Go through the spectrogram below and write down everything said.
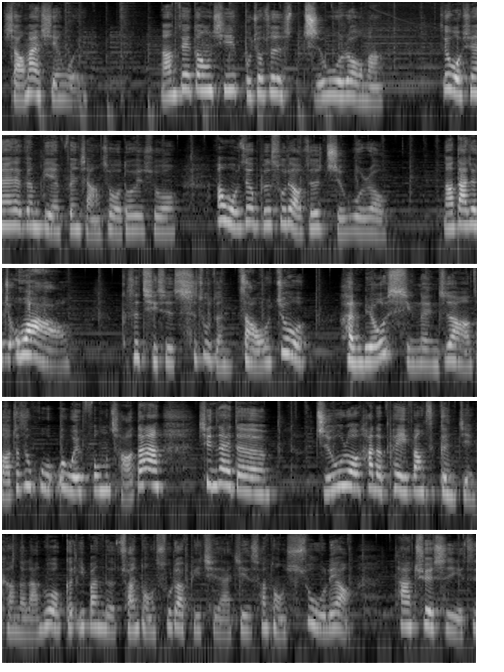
小麦纤维，然后这些东西不就是植物肉吗？所以我现在在跟别人分享的时候，我都会说啊，我这个不是塑料，这是植物肉。然后大家就哇哦，可是其实吃素的早就很流行了，你知道吗？早就是蔚蔚为风潮。当然，现在的植物肉它的配方是更健康的啦。如果跟一般的传统塑料比起来，其实传统塑料。它确实也是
